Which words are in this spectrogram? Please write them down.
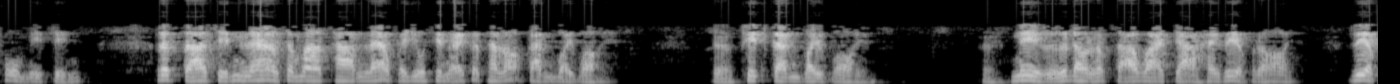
ผู้มีศีลรักษาศีลแล้วสมาทานแล้วไปอยู่ที่ไหนก็ทะเลาะกันบ่อยๆ พิดกันบ่อยๆนี่หรือเรารักษาวาจาให้เรียบร้อย เรียบ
